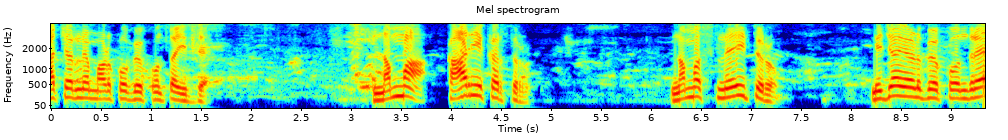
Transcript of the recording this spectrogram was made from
ಆಚರಣೆ ಮಾಡ್ಕೋಬೇಕು ಅಂತ ಇದ್ದೆ. ನಮ್ಮ ಕಾರ್ಯಕರ್ತರು, ನಮ್ಮ ಸ್ನೇಹಿತರು ನಿಜ ಹೇಳಬೇಕು ಅಂದರೆ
